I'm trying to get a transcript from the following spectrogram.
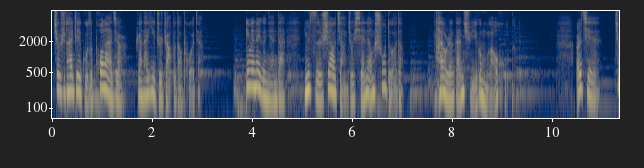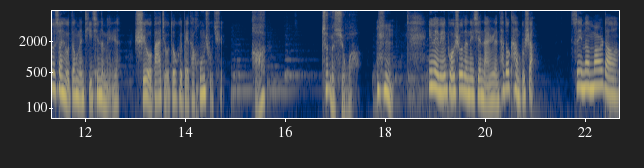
就是她这股子泼辣劲儿，让她一直找不到婆家，因为那个年代女子是要讲究贤良淑德的。哪有人敢娶一个母老虎呢？而且，就算有登门提亲的媒人，十有八九都会被他轰出去。啊，这么凶啊！因为媒婆说的那些男人，她都看不上，所以慢慢的，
